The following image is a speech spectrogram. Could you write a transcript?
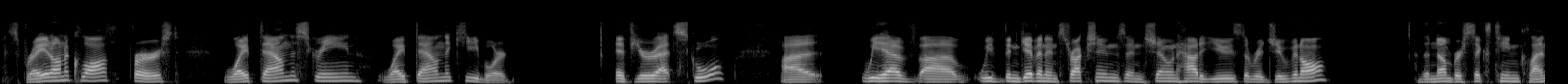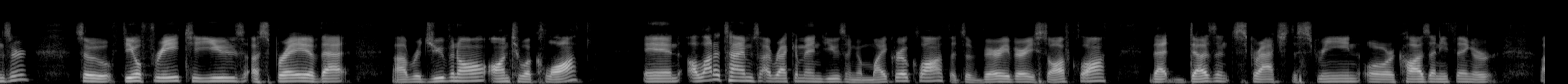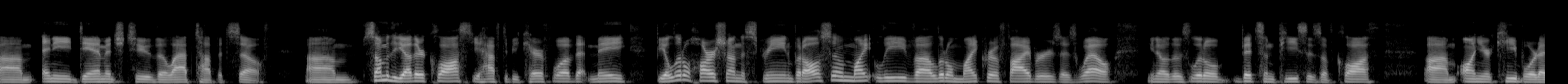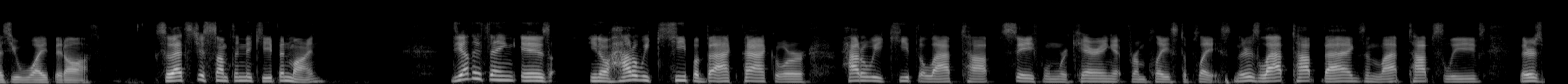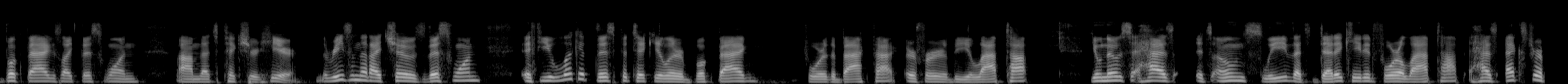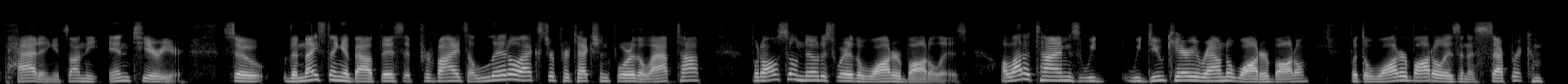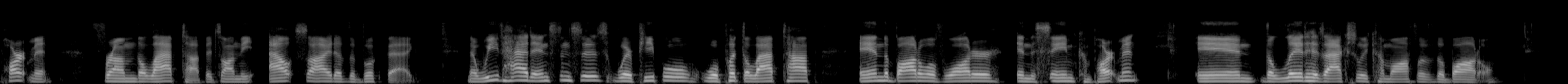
spray it on a cloth first, wipe down the screen, wipe down the keyboard. If you're at school, uh, we have uh, we've been given instructions and shown how to use the Rejuvenol, the number 16 cleanser. So feel free to use a spray of that uh, Rejuvenol onto a cloth. And a lot of times I recommend using a micro cloth. It's a very, very soft cloth that doesn't scratch the screen or cause anything or um, any damage to the laptop itself. Um, some of the other cloths you have to be careful of that may be a little harsh on the screen, but also might leave uh, little microfibers as well. You know, those little bits and pieces of cloth um, on your keyboard as you wipe it off. So that's just something to keep in mind. The other thing is, you know, how do we keep a backpack or how do we keep the laptop safe when we're carrying it from place to place? There's laptop bags and laptop sleeves. There's book bags like this one um, that's pictured here. The reason that I chose this one, if you look at this particular book bag for the backpack or for the laptop, you'll notice it has its own sleeve that's dedicated for a laptop. It has extra padding. It's on the interior. So the nice thing about this, it provides a little extra protection for the laptop, but also notice where the water bottle is. A lot of times we we do carry around a water bottle, but the water bottle is in a separate compartment from the laptop. It's on the outside of the book bag. Now we've had instances where people will put the laptop and the bottle of water in the same compartment and the lid has actually come off of the bottle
